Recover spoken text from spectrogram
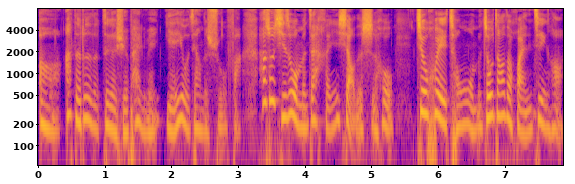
呃，阿德勒的这个学派里面也有这样的说法。他说，其实我们在很小的时候。就会从我们周遭的环境哈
